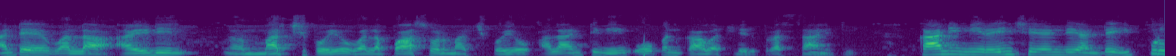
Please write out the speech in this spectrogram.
అంటే వాళ్ళ ఐడి మర్చిపోయో వాళ్ళ పాస్వర్డ్ మర్చిపోయో అలాంటివి ఓపెన్ కావట్లేదు ప్రస్తుతానికి. కానీ మీరేం చేయండి అంటే ఇప్పుడు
